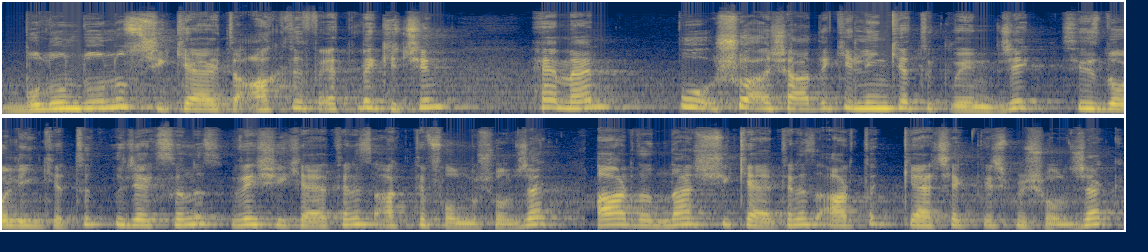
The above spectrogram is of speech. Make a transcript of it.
Bulunduğunuz şikayeti aktif etmek için hemen bu şu aşağıdaki linke tıklayın diyecek. Siz de o linke tıklayacaksınız ve şikayetiniz aktif olmuş olacak. Ardından şikayetiniz artık gerçekleşmiş olacak.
